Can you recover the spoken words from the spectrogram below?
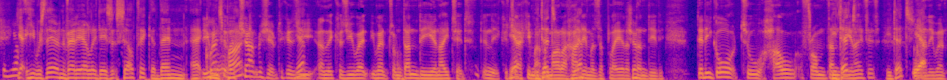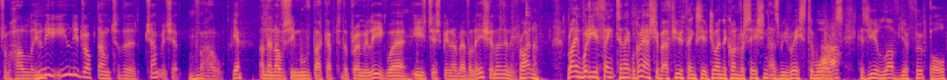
here? Yeah, he was there in the very early days at Celtic and then at You went Queen's to Park. the championship because Yeah. you and because you went you went from Dundee United, didn't he? Because Yeah, Jackie he. McNamara had Yeah. him as a player at Sure. Dundee. Did he go to Hull from Dundee did. United? He did. Yeah. And he went from Hull. He, only, he only dropped down to the Championship for Hull. Mm-hmm. Yep. And then obviously moved back up to the Premier League, where Mm. he's just been a revelation, hasn't he? frightening. Ryan, what do you think tonight? We're going to ask you about a few things here. Join the conversation as we race towards Uh-huh. because you love your football.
